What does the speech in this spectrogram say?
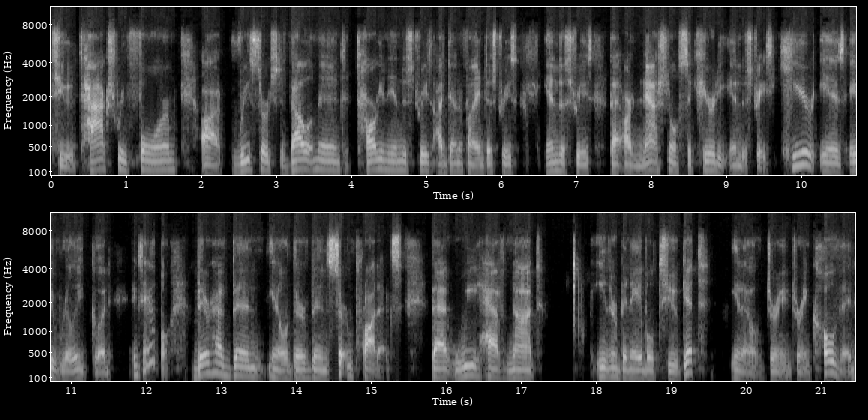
to tax reform, uh, research development, targeting industries, identifying industries, industries that are national security industries. Here is a really good example. There have been, you know, there have been certain products that we have not either been able to get you know during during covid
